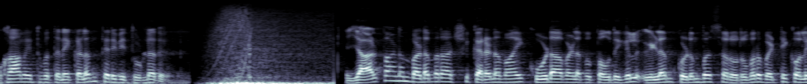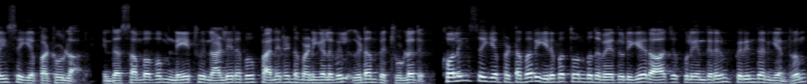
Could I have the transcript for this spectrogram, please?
முகாமைத்துவ திணைக்களம் தெரிவித்துள்ளது. யாழ்ப்பாணம் வடமராட்சி கரணமாய் கூடாவளவு பகுதியில் இளம் குடும்பஸ்தர் ஒருவர் வெட்டி கொலை செய்யப்பட்டுள்ளார். இந்த சம்பவம் நேற்று நள்ளிரவு பன்னிரண்டு மணியளவில் இடம்பெற்றுள்ளது. கொலை செய்யப்பட்டவர் இருபத்தொன்பது வயதுடைய ராஜகுலேந்திரன் பிரிந்தன் என்றும்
